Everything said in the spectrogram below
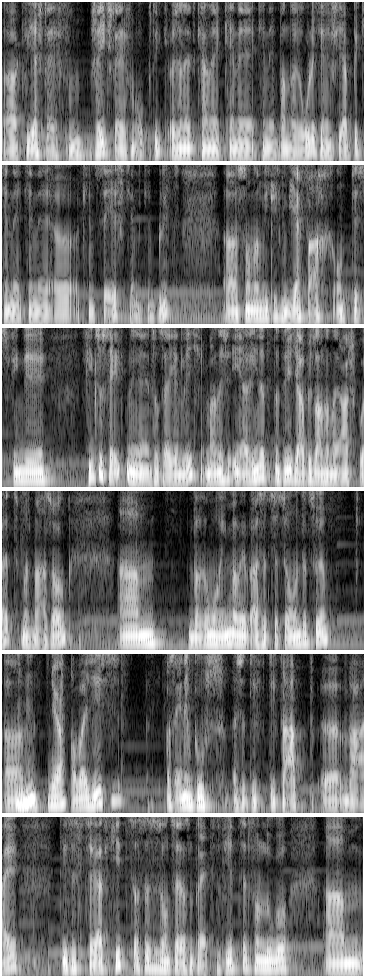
äh, Querstreifen, Schrägstreifen-Optik. Also nicht keine, keine, keine Banderole, keine Schärpe, keine, keine, äh, kein Sash, kein, kein Blitz, äh, sondern wirklich mehrfach. Und das finde ich viel zu selten in Einsatz eigentlich. Ich meine, es erinnert natürlich auch ein bisschen an den Radsport, muss man auch sagen. Ähm, warum auch immer, ich habe Assoziationen dazu. Ähm, Mhm, ja. Aber es ist aus einem Guss. Also die, die Farbwahl dieses Third-Kits aus der Saison 2013-14 von Lugo ähm,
